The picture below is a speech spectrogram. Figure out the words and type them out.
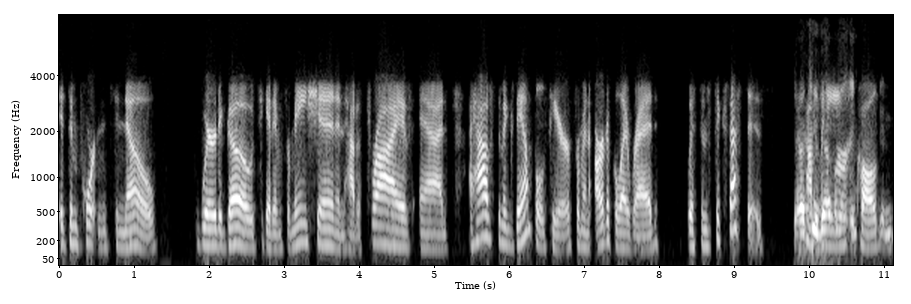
it's important to know where to go to get information and how to thrive. And I have some examples here from an article I read with some successes. Yeah, if you've ever in, called in,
